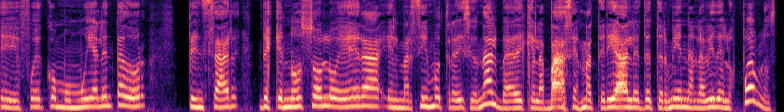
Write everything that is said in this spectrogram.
eh, fue como muy alentador pensar de que no solo era el marxismo tradicional, de que las bases materiales determinan la vida de los pueblos,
